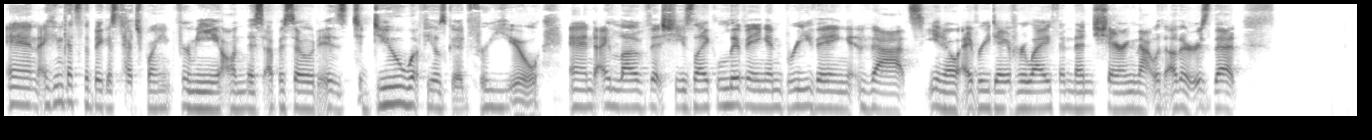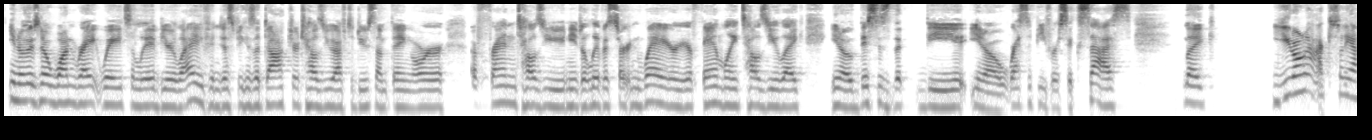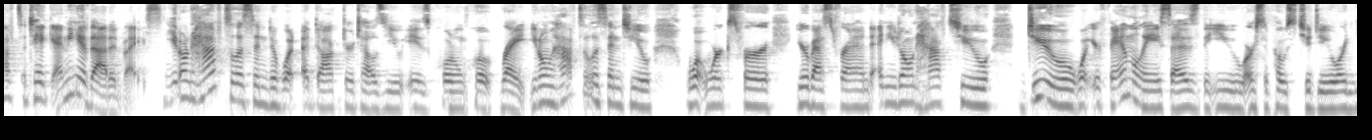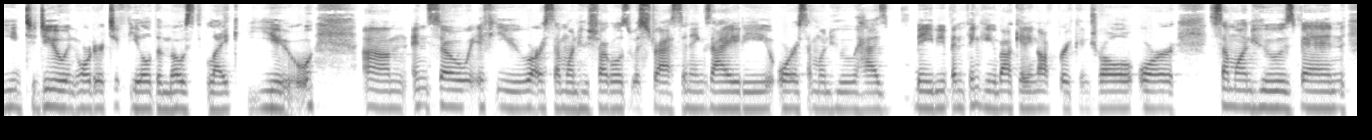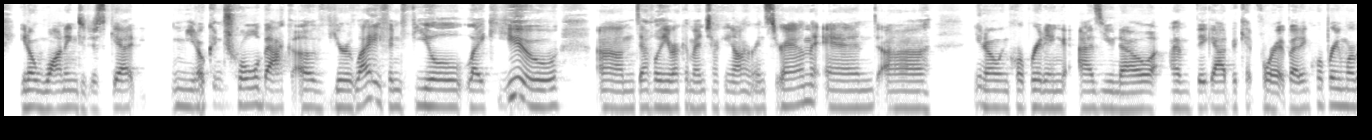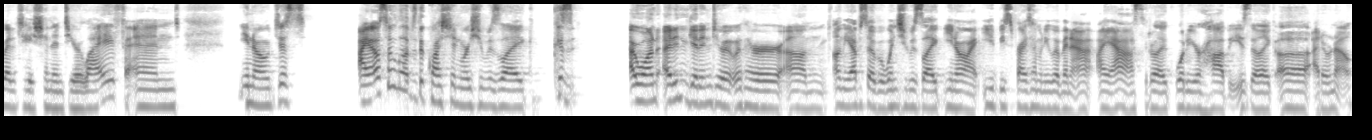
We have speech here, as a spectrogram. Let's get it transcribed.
And I think that's the biggest touch point for me on this episode is to do what feels good for you. And I love that she's like living and breathing that, you know, every day of her life and then sharing that with others that, you know, there's no one right way to live your life. And just because a doctor tells you you have to do something or a friend tells you you need to live a certain way or your family tells you like, you know, this is the, the, you know, recipe for success, like you don't actually have to take any of that advice. You don't have to listen to what a doctor tells you is quote unquote right. You don't have to listen to what works for your best friend and you don't have to do what your family says that you are supposed to do or need to do in order to feel the most like you. Um, and so if you are someone who struggles with stress and anxiety or someone who has maybe been thinking about getting off birth control or someone who's been, you know, wanting to just get you know control back of your life and feel like you um, definitely recommend checking out her instagram and uh, you know incorporating as you know i'm a big advocate for it but incorporating more meditation into your life and you know just i also loved the question where she was like because I want. I didn't get into it with her um, on the episode, but when she was like, you know, I, you'd be surprised how many women I, asked that are like, "What are your hobbies?" They're like, "Uh, I don't know."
